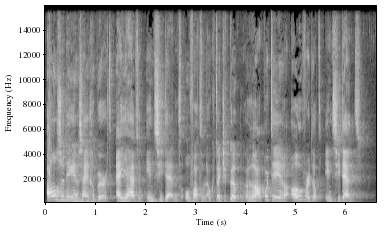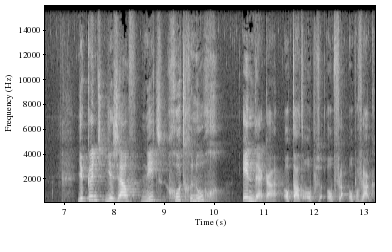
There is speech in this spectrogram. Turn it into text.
Als er dingen zijn gebeurd en je hebt een incident of wat dan ook, dat je kunt rapporteren over dat incident. Je kunt jezelf niet goed genoeg indekken op dat op, op, oppervlak.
